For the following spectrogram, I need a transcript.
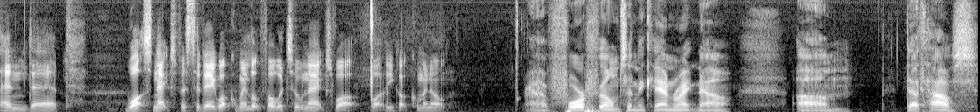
And uh, what's next for today? What can we look forward to next? What what have you got coming up? I have four films in the can right now. Um, Death House,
